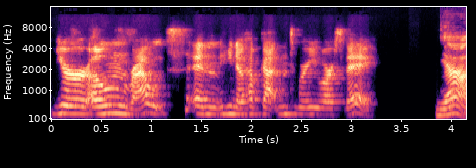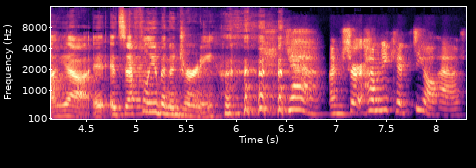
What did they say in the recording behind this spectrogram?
your own route and you know have gotten to where you are today. Yeah, yeah, it's definitely been a journey. yeah, I'm sure. How many kids do y'all have?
